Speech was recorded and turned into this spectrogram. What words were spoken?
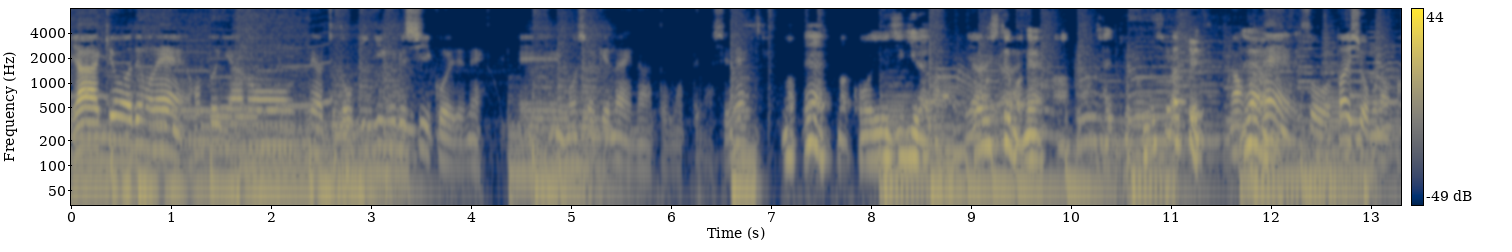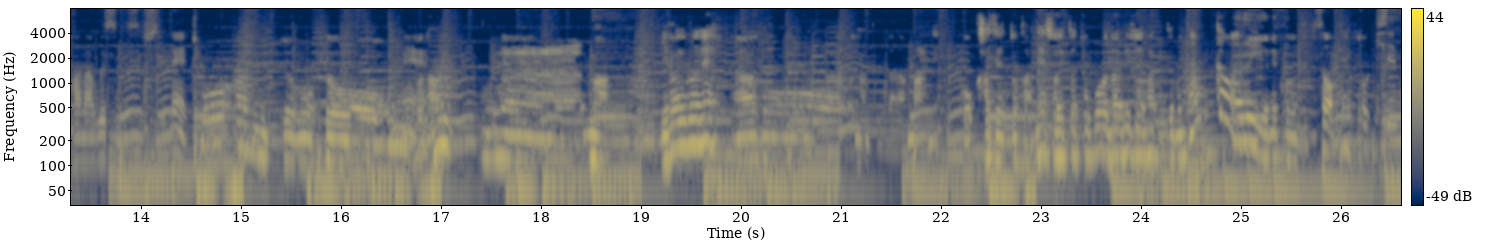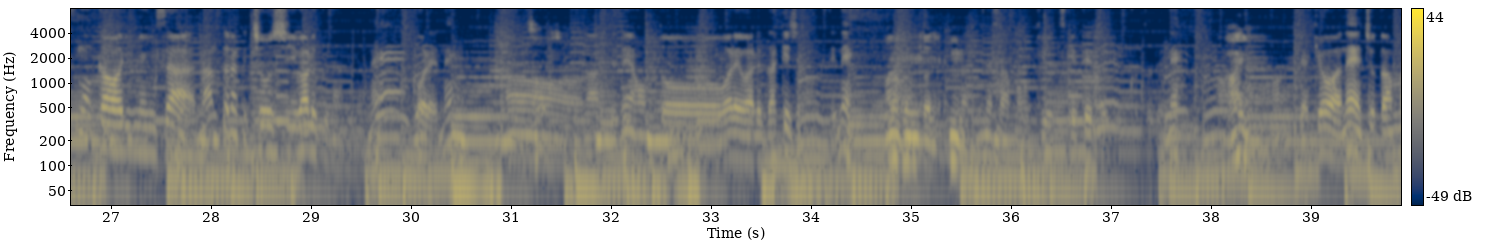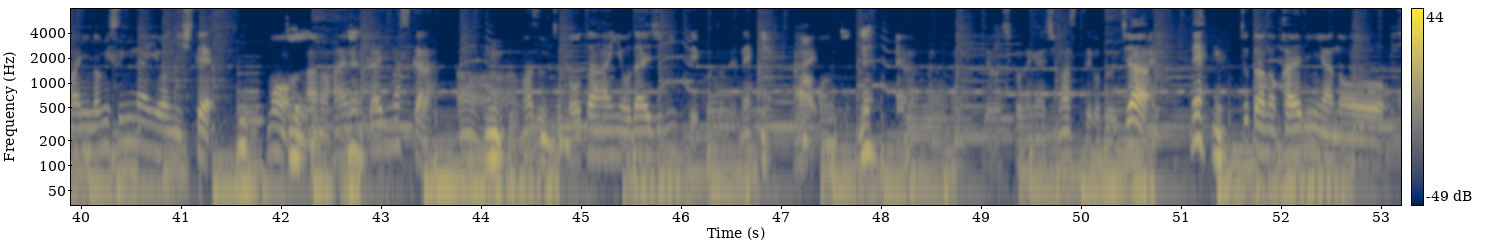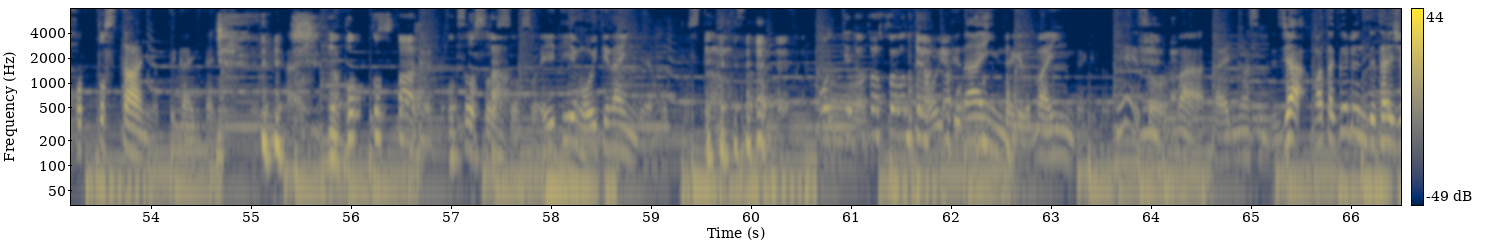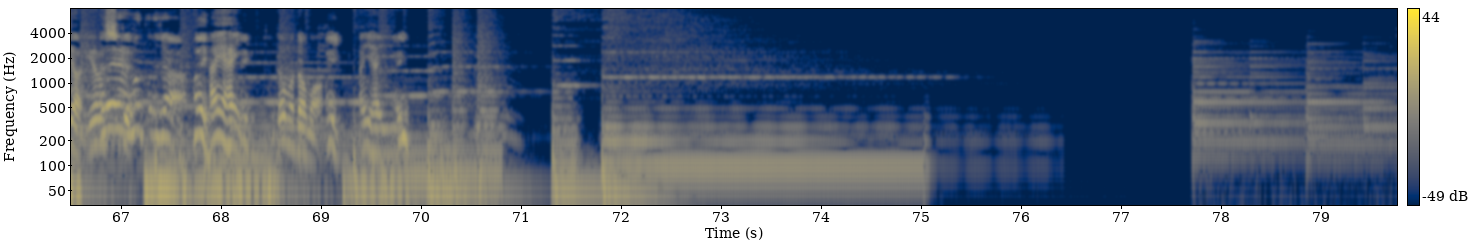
いやー、今日はでもね、本当にあのーね、ちょっとお聞き苦しい声でね、えー、申し訳ないなと思ってましてね。まあね、まあこういう時期だから、どうしてもね、あ体調苦しがってる。なんかね、そう、大将もなんか鼻ぐすぐすしてね、ちょっそうなんですよ、もう今日、ねなん、うーん、まあ、いろいろね、あのー、まあね、こう風邪とかね、そういったところだけじゃなくても、なんか悪いよね、この時期。と、そう季節の変わり目にさ、なんとなく調子悪くなるよね、これね。あーなんでね、本当我々だけじゃなくてね、あれ、本当に。うん。皆さんもお気をつけてということでね。はい。うんじゃあ今日はね、ちょっとあんまり飲みすぎないようにして、もう、そうねあの、早めに帰りますから、うんうんまずちょっとお互いにお大事にっていうことでね、まあはい、本当にね。うんろしくお願いしますってことで、じゃあ、はいね、うんちょっとあの、帰りにあの、ホットスターによって帰りたいい。は いホットスターじゃないホッそうそトスター。うそうそう。ATM 置いてないんだよ、ホットスター。置いてなさそうだよ置いてないんだけど、まあいいんだけどね。そう、まあ帰りますんで。じゃあ、また来るんで大将、よろしく。えーじゃあ、はい。はいはい。どうもどうも。はい。はいはい。はい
